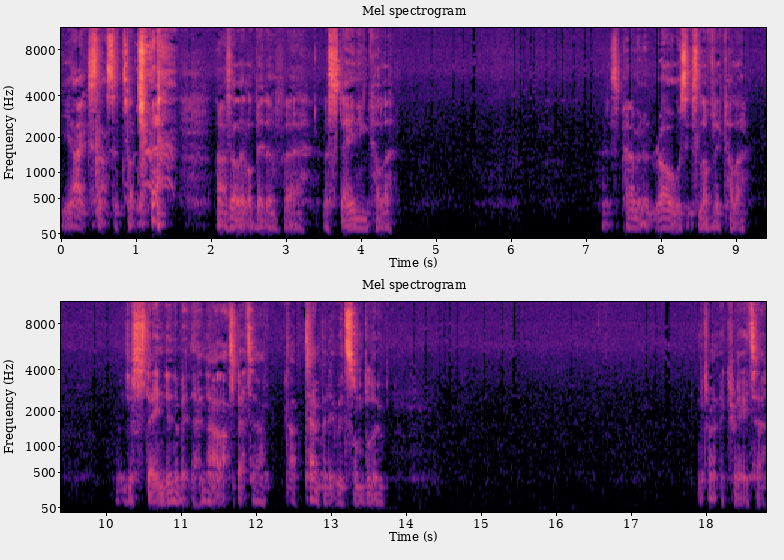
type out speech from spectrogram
Yikes, that's a touch. that's a little bit of uh, a staining colour. It's permanent rose, it's lovely colour. It just stained in a bit there. now that's better. I've tempered it with some blue. I'm trying to create a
